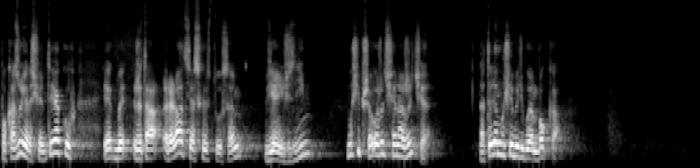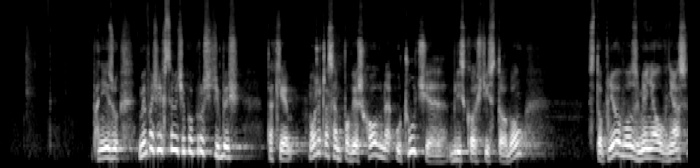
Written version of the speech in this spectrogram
Pokazuje święty Jakub, jakby, że ta relacja z Chrystusem, więź z Nim, musi przełożyć się na życie. Na tyle musi być głęboka. Panie Jezu, my właśnie chcemy Cię poprosić, byś takie może czasem powierzchowne uczucie bliskości z Tobą stopniowo zmieniał w nas,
